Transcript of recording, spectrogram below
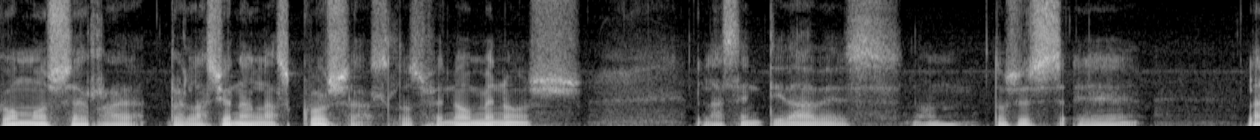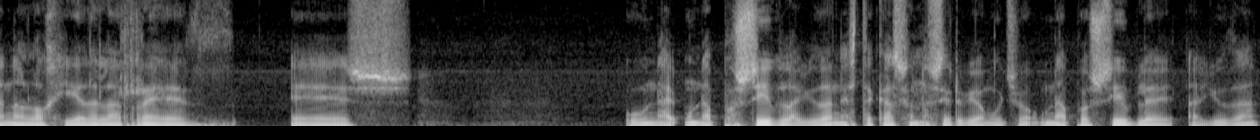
cómo se relacionan las cosas, los fenómenos, las entidades. Entonces, eh, la analogía de la red es una, una, posible ayuda, en este caso nos sirvió mucho, una posible ayuda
